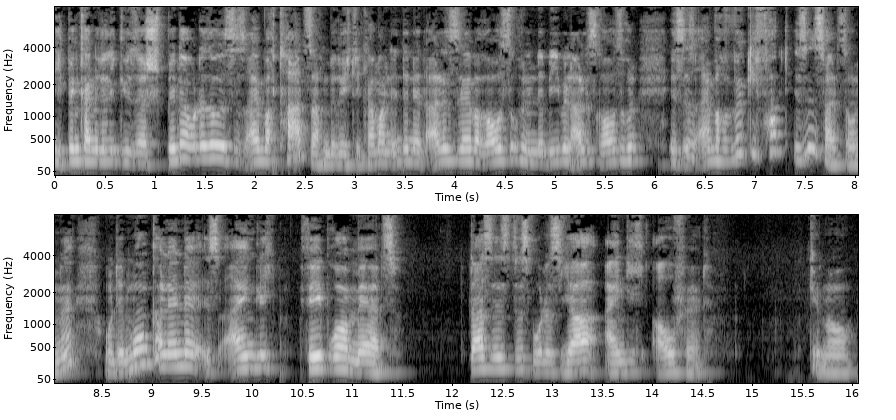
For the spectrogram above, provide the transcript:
ich bin kein religiöser Spinner oder so, es ist einfach Tatsachenberichte. Kann man im Internet alles selber raussuchen, in der Bibel alles raussuchen. Es ist einfach wirklich Fakt, es ist halt so, ne? Und im Mondkalender ist eigentlich Februar, März. Das ist es, wo das Jahr eigentlich aufhört. Genau.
